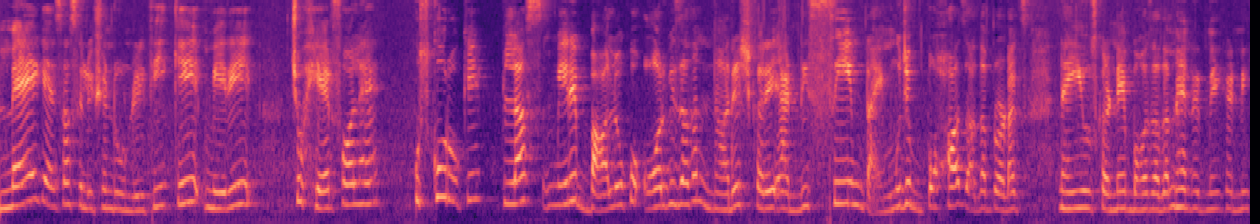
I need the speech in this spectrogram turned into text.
मैं एक ऐसा सोल्यूशन ढूंढ रही थी कि मेरे जो हेयर फॉल है उसको रोके प्लस मेरे बालों को और भी ज़्यादा नरिश करे एट दी सेम टाइम मुझे बहुत ज़्यादा प्रोडक्ट्स नहीं यूज़ करने, बहुत ज़्यादा मेहनत नहीं करनी।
